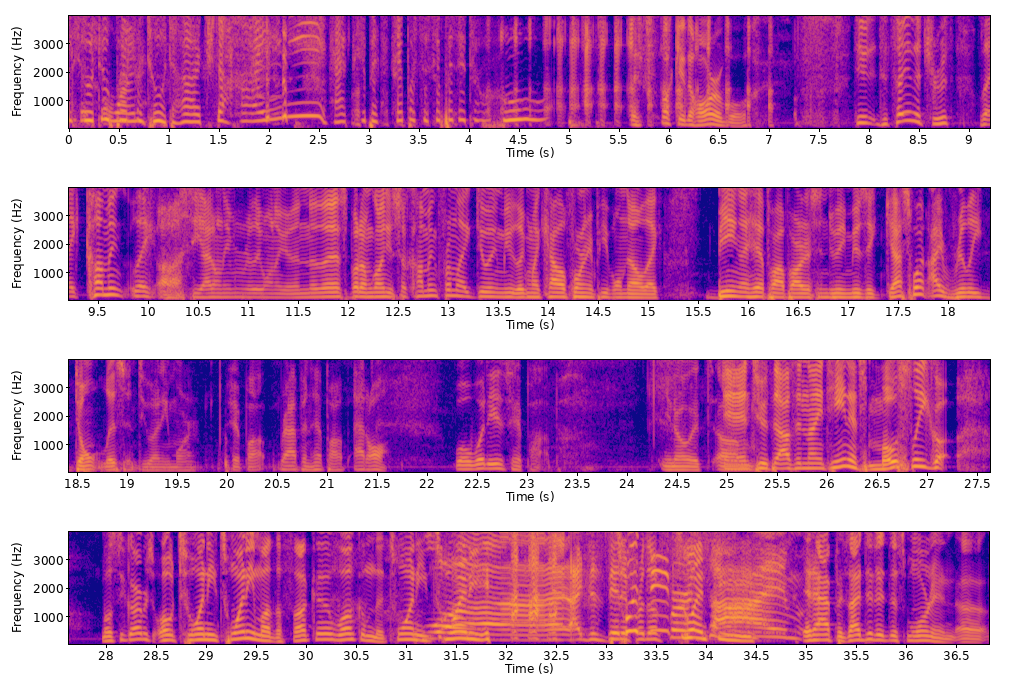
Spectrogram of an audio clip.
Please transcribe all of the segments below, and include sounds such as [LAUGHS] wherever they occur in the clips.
hippity, want to touch the honey. It's fucking horrible. dude. To tell you the truth, like coming, like, oh, see, I don't even really want to get into this, but I'm going to. So coming from like doing music, like my California people know, like being a hip hop artist and doing music. Guess what? I really don't listen to anymore. Hip hop. Rap and hip hop at all. Well, what is hip hop? You know, it's um, in 2019, it's mostly go- mostly garbage. Oh, 2020, motherfucker. Welcome to 2020. What? I just did it for the [LAUGHS] first 2020. time. It happens. I did it this morning uh,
